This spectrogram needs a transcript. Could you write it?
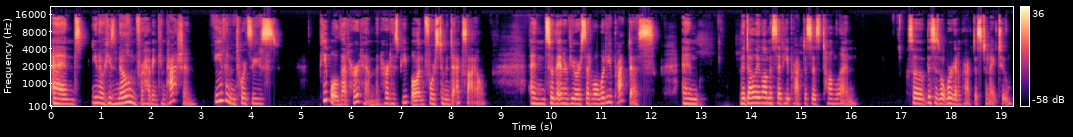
And, you know, he's known for having compassion, even towards these people that hurt him and hurt his people and forced him into exile. And so the interviewer said, Well, what do you practice? And the Dalai Lama said he practices Tonglen. So this is what we're going to practice tonight too.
